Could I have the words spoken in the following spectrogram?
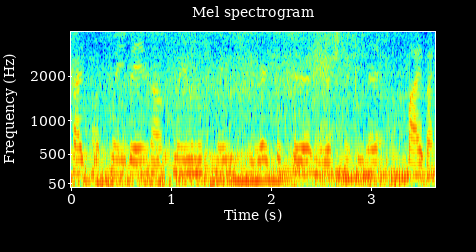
Kalp atmayı, beğeni atmayı unutmayın. Sizleri çok seviyorum. Görüşmek üzere. Bay bay.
